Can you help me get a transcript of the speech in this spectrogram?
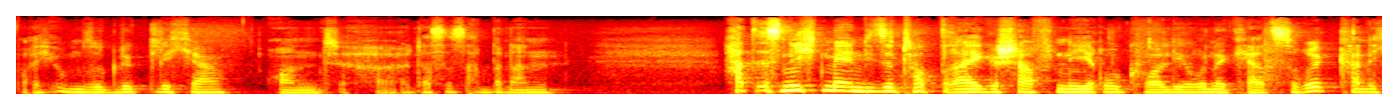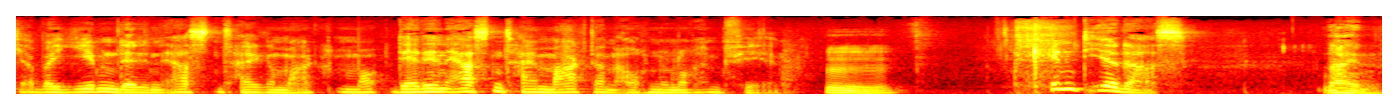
war ich umso glücklicher. Und äh, das ist aber dann, hat es nicht mehr in diese Top 3 geschafft. Nero Corleone kehrt zurück. Kann ich aber jedem, der den ersten Teil gemag, der den ersten Teil mag, dann auch nur noch empfehlen. Mhm. Kennt ihr das? Nein.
